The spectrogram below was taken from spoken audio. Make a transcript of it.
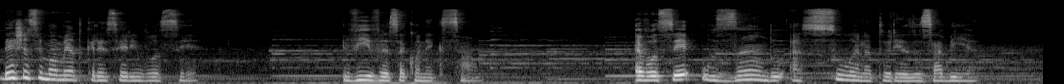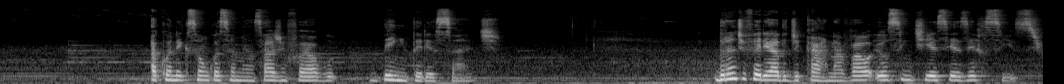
deixe esse momento crescer em você. Viva essa conexão. É você usando a sua natureza, sabia? A conexão com essa mensagem foi algo bem interessante. Durante o feriado de carnaval, eu senti esse exercício.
